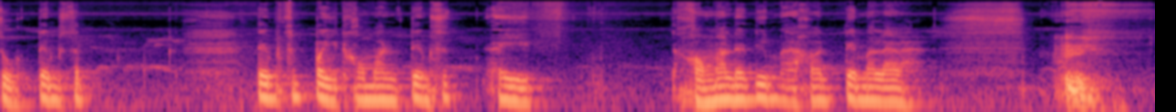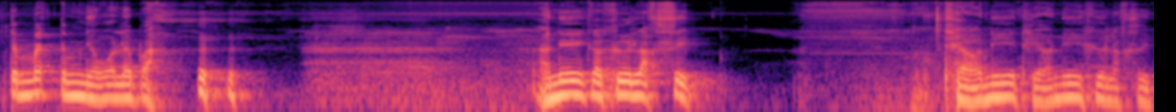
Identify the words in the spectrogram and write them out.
สูตรเต็มสเปเต็มสปีดของมันเต็มสไอของมันเลยดิมาเขาเต็มอะไรวะเต็มแม็กเต็มเหนียวอะไรปะอันนี้ก็คือหลักสิบแถวนี้แถวนี้คือหลักสิบ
